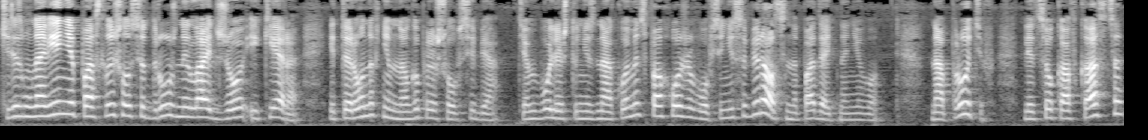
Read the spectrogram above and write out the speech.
Через мгновение послышался дружный лай Джо и Кера, и Теронов немного пришел в себя. Тем более, что незнакомец, похоже, вовсе не собирался нападать на него. Напротив, лицо кавказца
